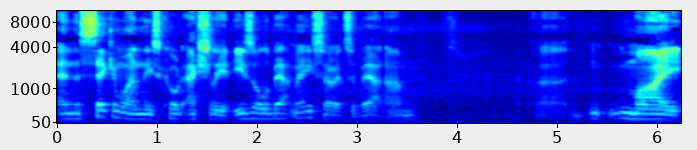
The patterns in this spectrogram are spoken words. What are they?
And the second one is called Actually It Is All About Me. So it's about um, uh, my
